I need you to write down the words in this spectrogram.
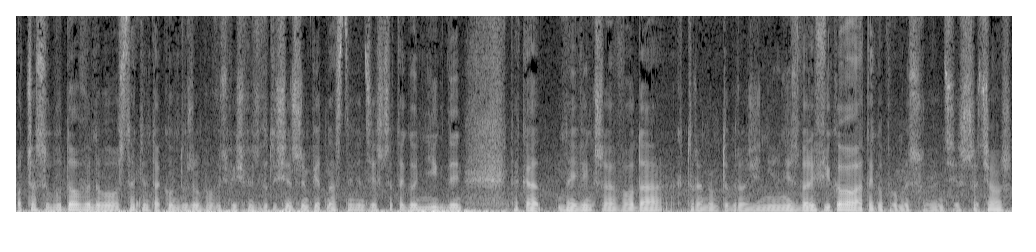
od czasu budowy, no bo ostatnią taką dużą powódź mieliśmy w 2015, więc jeszcze tego nigdy taka największa woda, która nam tu grozi, nie, nie zweryfikowała tego pomysłu, więc jeszcze wciąż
